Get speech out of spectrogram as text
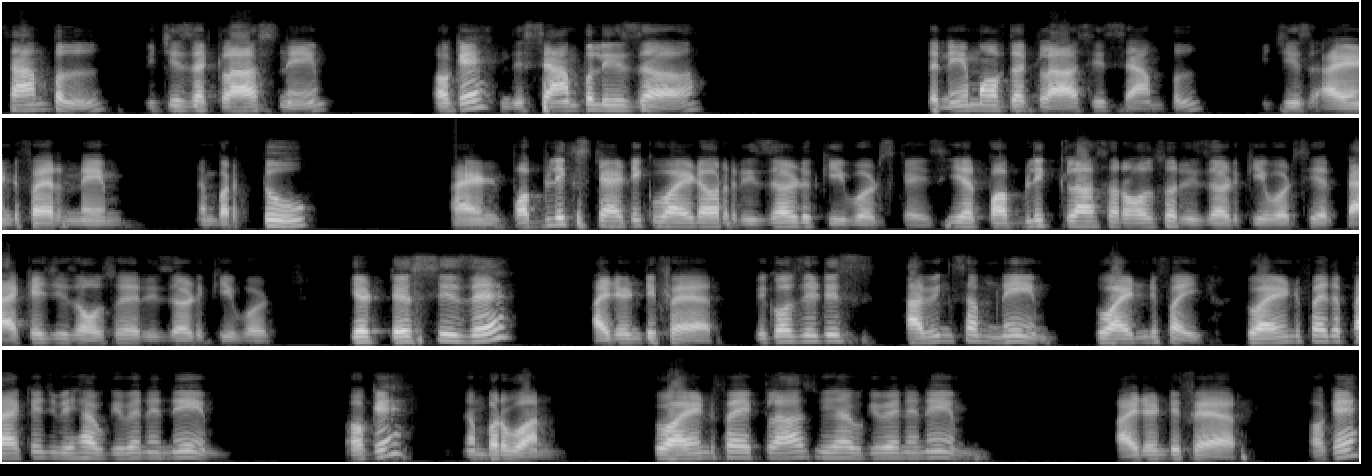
sample, which is a class name. Okay. The sample is a, the name of the class is sample, which is identifier name number two. And public static void or reserved keywords, guys. Here public class are also reserved keywords. Here package is also a reserved keyword. Here test is a identifier because it is having some name to identify. To identify the package, we have given a name. Okay, number one. To identify a class, we have given a name, identifier. Okay,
